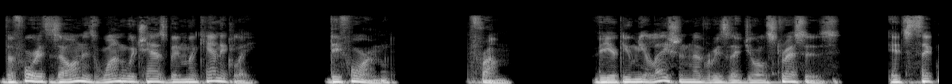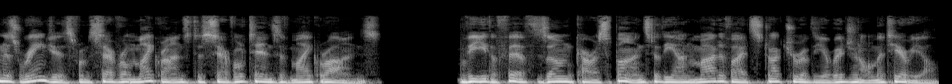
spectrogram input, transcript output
The fourth zone is one which has been mechanically deformed from the accumulation of residual stresses. Its thickness ranges from several microns to several tens of microns. V. The fifth zone corresponds to the unmodified structure of the original material.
